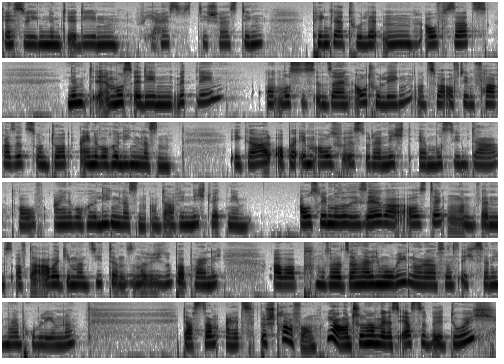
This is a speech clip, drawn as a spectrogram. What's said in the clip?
deswegen nimmt er den, wie heißt das, die scheiß Ding? Pinker Toilettenaufsatz. Nimmt, muss er den mitnehmen und muss es in sein Auto legen, und zwar auf dem Fahrersitz und dort eine Woche liegen lassen. Egal, ob er im Auto ist oder nicht, er muss ihn da drauf eine Woche liegen lassen und darf ihn nicht wegnehmen. Ausreden muss er sich selber ausdenken und wenn es auf der Arbeit jemand sieht, dann ist es natürlich super peinlich. Aber pff, muss halt sagen, hat Hämorrhoiden oder was weiß ich, ist ja nicht mein Problem, ne? Das dann als Bestrafung. Ja, und schon haben wir das erste Bild durch.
